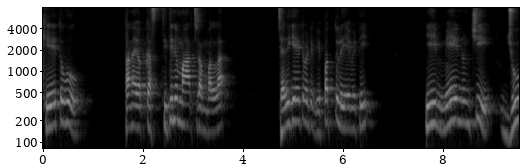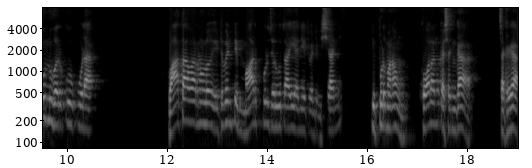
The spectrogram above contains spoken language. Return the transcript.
కేతువు తన యొక్క స్థితిని మార్చడం వల్ల జరిగేటువంటి విపత్తులు ఏమిటి? ఈ మే నుంచి జూన్ వరకు కూడా వాతావరణంలో ఎటువంటి మార్పులు జరుగుతాయి అనేటువంటి విషయాన్ని ఇప్పుడు మనం కూలంకషంగా చక్కగా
